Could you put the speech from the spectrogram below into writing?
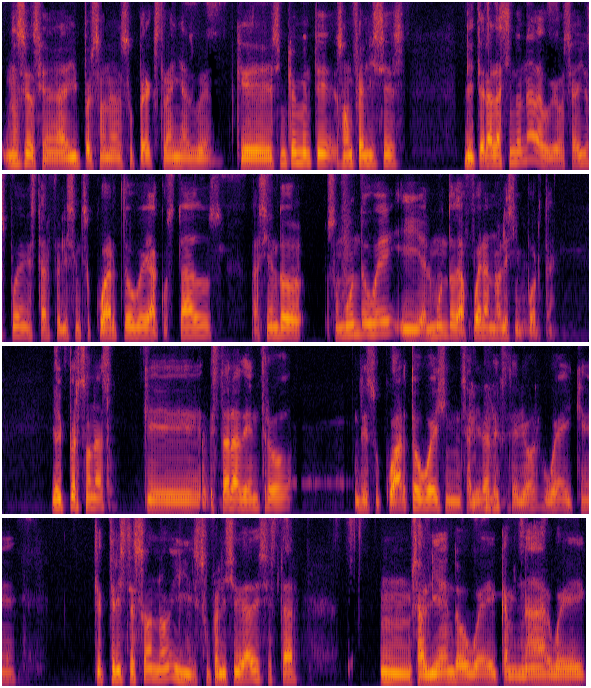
no sé, o sea, hay personas súper extrañas, güey, que simplemente son felices literal haciendo nada, güey. O sea, ellos pueden estar felices en su cuarto, güey, acostados, haciendo su mundo, güey, y el mundo de afuera no les importa. Y hay personas que estar adentro de su cuarto, güey, sin salir al exterior, güey, qué, qué tristes son, ¿no? Y su felicidad es estar mm, saliendo, güey, caminar, güey,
